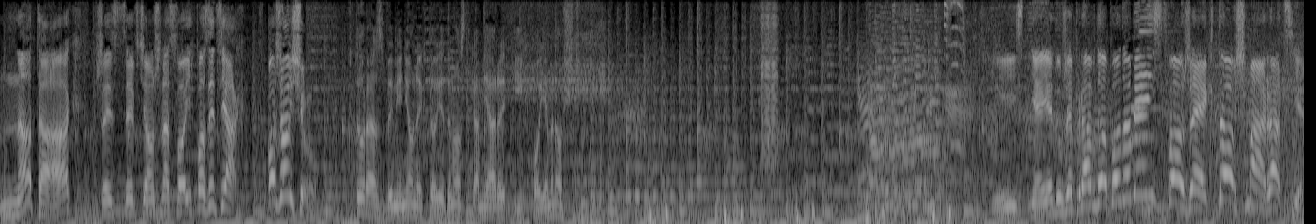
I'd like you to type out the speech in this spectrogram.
No tak, wszyscy wciąż na swoich pozycjach. W porząsiu! Która z wymienionych to jednostka miary ich pojemności? Istnieje duże prawdopodobieństwo, że ktoś ma rację.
